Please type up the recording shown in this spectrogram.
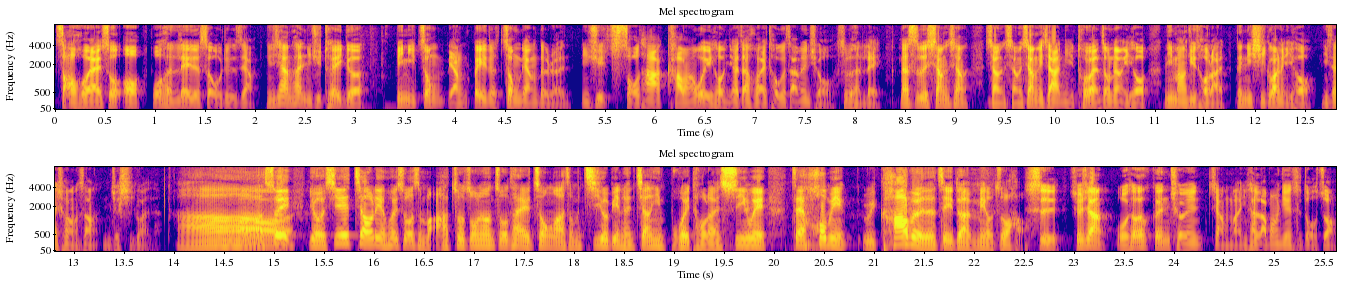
找回来，说哦，我很累的时候，我就是这样。你想想看，你去推一个。比你重两倍的重量的人，你去守他卡完位以后，你要再回来投个三分球，是不是很累？那是不是相像想想象一下，你推完重量以后，你马上去投篮，等你习惯了以后，你在球场上你就习惯了啊。所以有些教练会说什么啊，做重量做太重啊，什么肌肉变成僵硬不会投篮，是因为在后面 recover 的这一段没有做好。是，就像我都跟球员讲嘛，你看拉邦健是多壮。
